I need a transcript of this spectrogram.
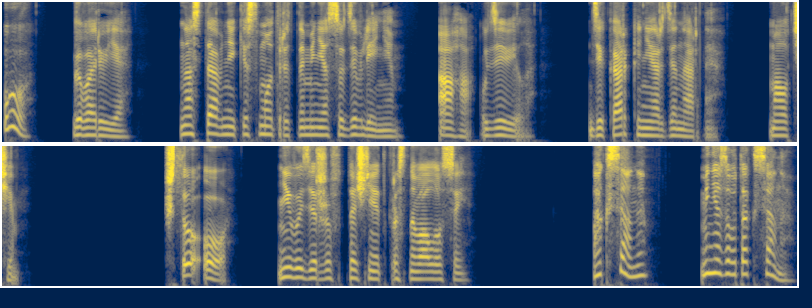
«О, — говорю я. Наставники смотрят на меня с удивлением. Ага, удивила. Дикарка неординарная. Молчим. «Что «о»?» Не выдержав, уточняет красноволосый. «Оксана. Меня зовут Оксана».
